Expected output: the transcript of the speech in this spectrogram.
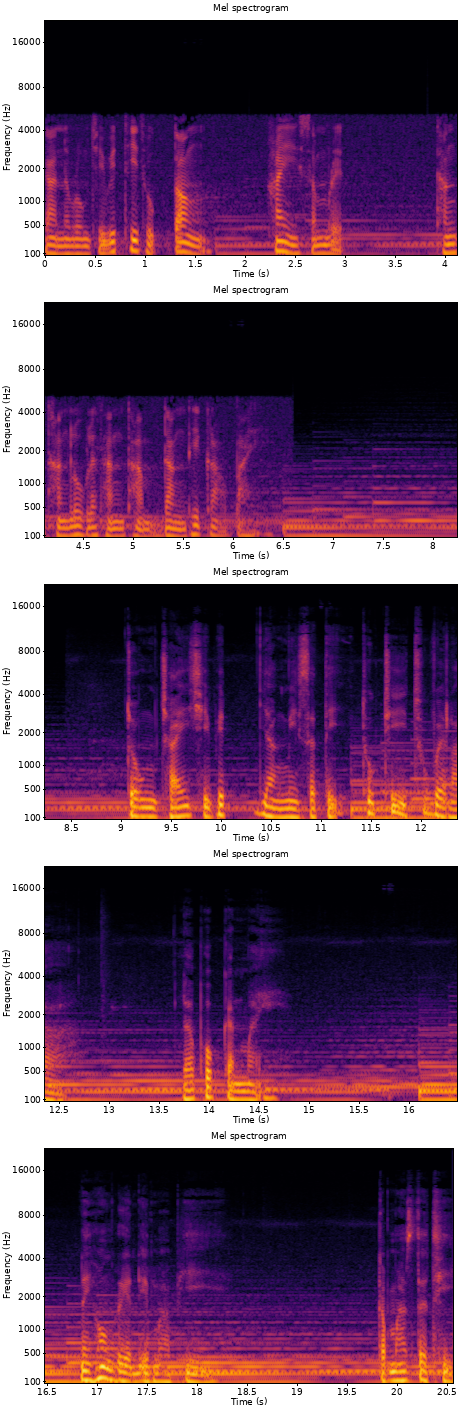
การดำรงชีวิตที่ถูกต้องให้สำเร็จทั้งทางโลกและทางธรรมดังที่กล่าวไป จงใช้ชีวิตอย่างมีสติทุกที่ทุกเวลา แล้วพบกันใหม่ ในห้องเรียน MRP กับ Master T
